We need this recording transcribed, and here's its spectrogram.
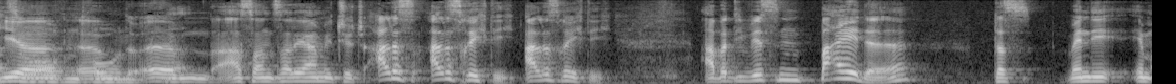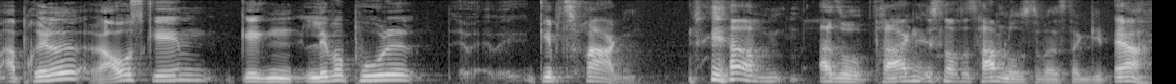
hier ähm, ähm, Salihamidzic, alles, alles richtig, alles richtig. Aber die wissen beide, dass wenn die im April rausgehen gegen Liverpool, äh, gibt es Fragen. Ja, also Fragen ist noch das harmloseste, was es dann gibt. Ja,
